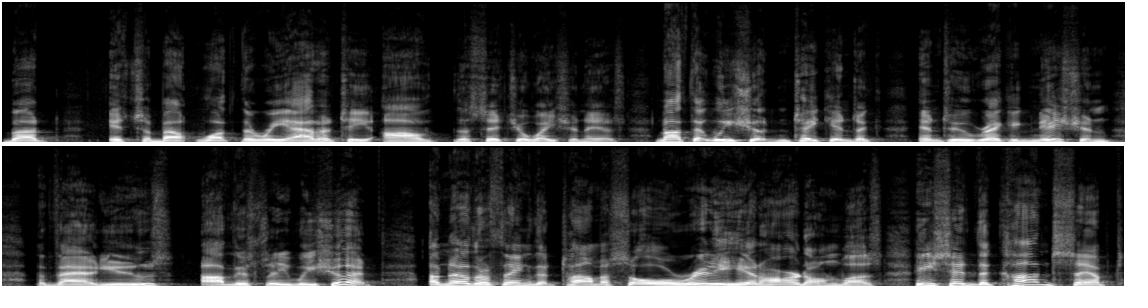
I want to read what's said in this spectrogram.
but it's about what the reality of the situation is. Not that we shouldn't take into, into recognition values, obviously we should. Another thing that Thomas Sowell really hit hard on was he said the concept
